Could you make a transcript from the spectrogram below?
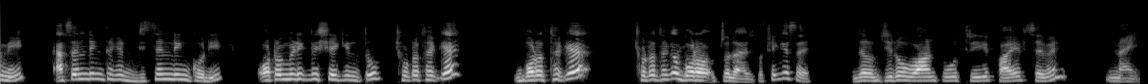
আমি অ্যাসেন্ডিং থেকে ডিসেন্ডিং করি অটোমেটিকলি সে কিন্তু ছোট থেকে বড় থেকে ছোট থেকে বড় চলে আসবে, ঠিক আছে? যেমন zero one, two, three, five, seven, nine,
